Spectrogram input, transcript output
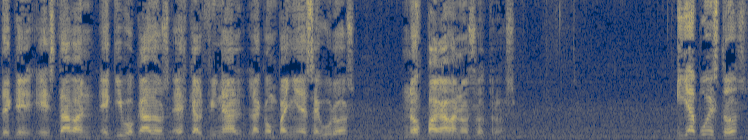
de que estaban equivocados es que al final la compañía de seguros nos pagaba a nosotros. Y ya puestos,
